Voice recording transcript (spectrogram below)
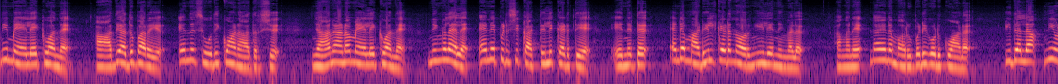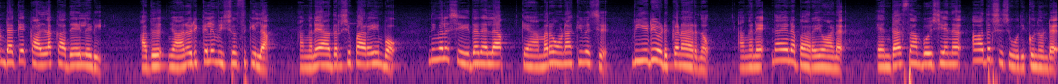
നീ മേലേക്ക് വന്നേ? ആദ്യം അത് പറയ് എന്ന് ചോദിക്കുവാണ് ആദർശ്. ഞാനാണോ മേലേക്ക് വന്നേ? നിങ്ങളല്ലേ എന്നെ പിടിച്ച് കട്ടിലിൽ കിടത്തിയേ? എന്നിട്ട് എന്റെ മടിയിൽ കിടന്ന് ഉറങ്ങിയില്ലേ നിങ്ങൾ അങ്ങനെ നയന മറുപടി കൊടുക്കുവാണ്. ഇതെല്ലാം നീ ഉണ്ടാക്കിയ കള്ള അത് ഞാനൊരിക്കലും വിശ്വസിക്കില്ല. അങ്ങനെ ആദർശ് പറയുമ്പോൾ നിങ്ങൾ ചെയ്തതെല്ലാം ക്യാമറ ഓണാക്കി വെച്ച് വീഡിയോ എടുക്കണമായിരുന്നു അങ്ങനെ നയന പറയുവാണ്. എന്താ സംഭവിച്ചതെന്ന് ആദർശ് ചോദിക്കുന്നുണ്ട്.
